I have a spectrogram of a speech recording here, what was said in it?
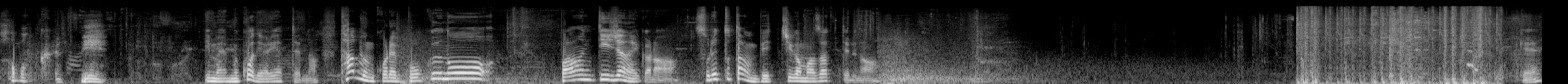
ハボックがねえ。今向こうでやり合ってんな。多分これ僕のバウンティーじゃないかな。それと多分ベッジが混ざってるな。オッケ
